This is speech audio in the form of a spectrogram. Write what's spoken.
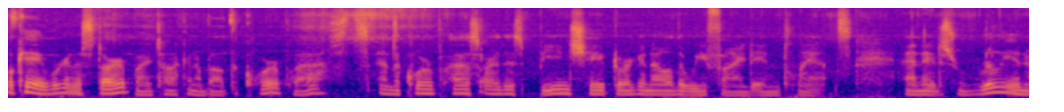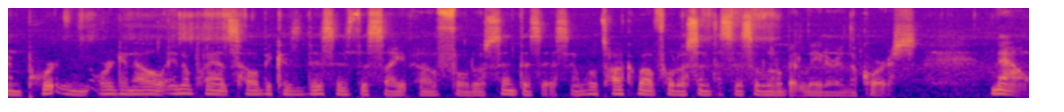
Okay, we're going to start by talking about the chloroplasts. And the chloroplasts are this bean-shaped organelle that we find in plants. And it's really an important organelle in a plant cell because this is the site of photosynthesis. And we'll talk about photosynthesis a little bit later in the course. Now,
